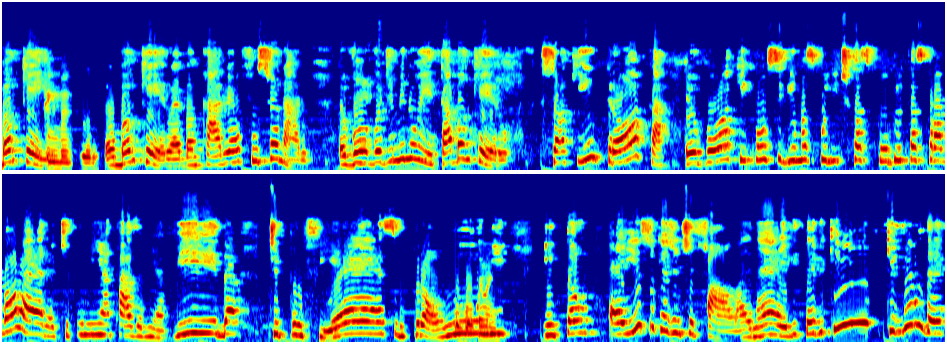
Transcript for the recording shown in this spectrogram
Banqueiro. Sim, banqueiro. É o banqueiro, é bancário é o funcionário. Eu vou, vou diminuir, tá, banqueiro? Só que em troca, eu vou aqui conseguir umas políticas públicas pra galera, tipo Minha Casa Minha Vida, tipo um FIES, um ProUni. Então, é isso que a gente fala, né? Ele teve que, que vender.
